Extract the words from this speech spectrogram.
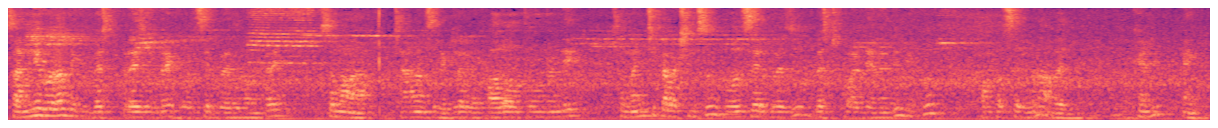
సో అన్నీ కూడా మీకు బెస్ట్ ప్రైజ్ ఉంటాయి హోల్సేల్ ప్రైజ్లు ఉంటాయి. సో మన ఛానల్స్ రెగ్యులర్గా ఫాలో అవుతూ ఉండండి. సో మంచి collections wholesale price best quality అనేది మీకు కంపల్సరీ కూడా అవైలబుల్ ఓకే అండి? Thank you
